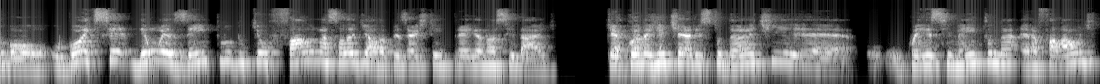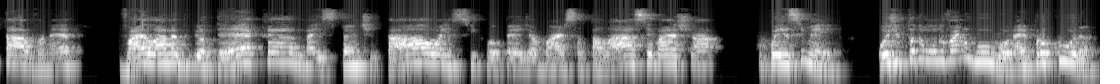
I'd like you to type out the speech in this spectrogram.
bom. O bom é que você deu um exemplo do que eu falo na sala de aula, apesar de ter entregue a nossa idade. Que é quando a gente era estudante, é, o conhecimento era falar onde estava, né? Vai lá na biblioteca, na estante tal, a enciclopédia Barça está lá, você vai achar o conhecimento. Hoje todo mundo vai no Google, né? E procura.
